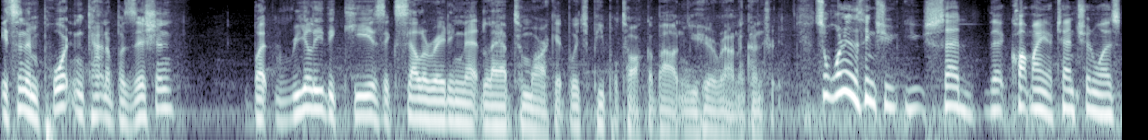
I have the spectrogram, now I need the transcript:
it's an important kind of position, but really the key is accelerating that lab to market, which people talk about and you hear around the country. So one of the things you, you said that caught my attention was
